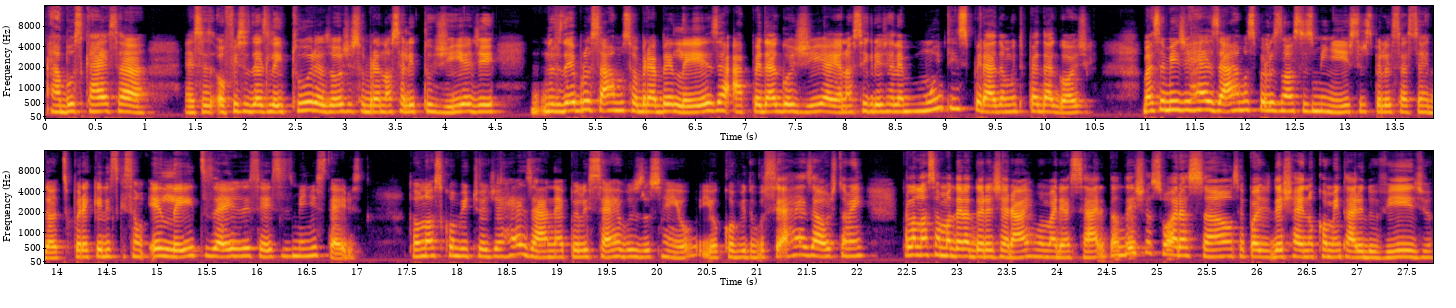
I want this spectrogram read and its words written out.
a buscar essa, esse ofício das leituras hoje sobre a nossa liturgia, de nos debruçarmos sobre a beleza, a pedagogia, e a nossa igreja é muito inspirada, muito pedagógica, mas também de rezarmos pelos nossos ministros, pelos sacerdotes, por aqueles que são eleitos a exercer esses ministérios. Então, nosso convite hoje é rezar, né, pelos servos do Senhor, e eu convido você a rezar hoje também pela nossa moderadora geral, irmã Maria Sara. Então, deixa a sua oração, você pode deixar aí no comentário do vídeo,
